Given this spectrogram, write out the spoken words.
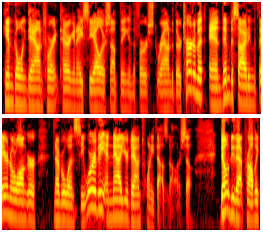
him going down, tearing an ACL or something in the first round of their tournament, and them deciding that they are no longer number one seed worthy, and now you're down twenty thousand dollars. So don't do that. Probably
